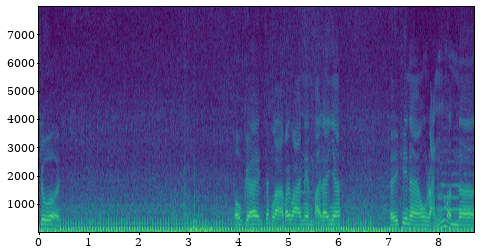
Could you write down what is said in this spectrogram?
trưa rồi. Ok, chắc là bye bye anh em tại đây nha. Thì khi nào rảnh mình ờ,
